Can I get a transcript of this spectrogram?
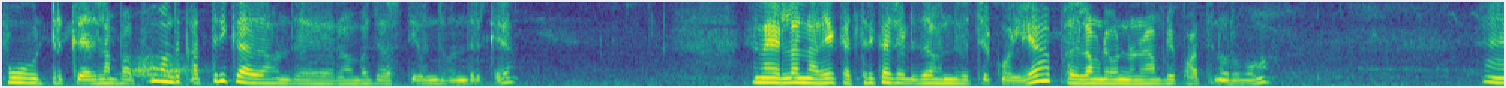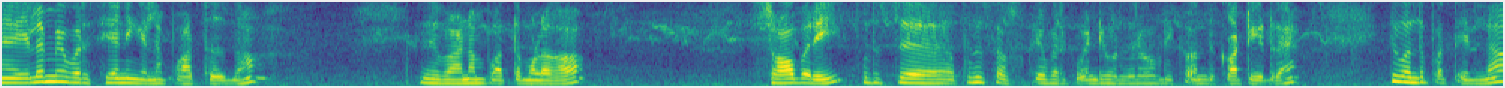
பூ விட்டுருக்கு. அதெல்லாம் பார்ப்போம். வந்து கத்திரிக்காய் தான் வந்து ரொம்ப ஜாஸ்தி வந்து வந்திருக்கு. ஏன்னா எல்லாம் நிறைய கத்திரிக்காய் செடி தான் வந்து வச்சுருக்கோம் இல்லையா? அப்போ அதெல்லாம் அப்படி ஒன்று ஒன்றா அப்படியே பார்த்துன்னு வருவோம். எல்லாமே வரிசையாக நீங்கள் எல்லாம் பார்த்தது தான் இது வனம் பார்த்த மிளகா. ஸ்ட்ராபெரி புதுசு புது சப்ஸ்கிரைபருக்கு வேண்டி ஒரு தடவை அப்படி வந்து காட்டிடுறேன். இது வந்து பார்த்திங்கன்னா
